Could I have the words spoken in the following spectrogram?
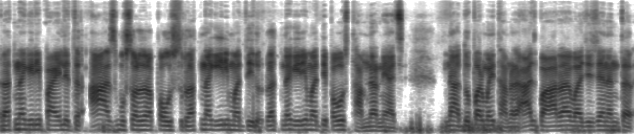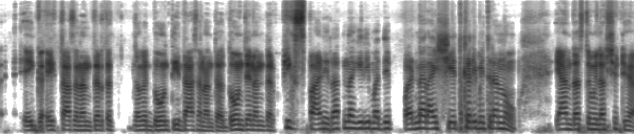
रत्नागिरी पाहिले तर आज मुसळधार पाऊस रत्नागिरीमध्ये रत्नागिरीमध्ये पाऊस थांबणार नाही आज. ना दुपारमध्ये थांबणार. आज बारा वाजेच्या नंतर एक एक तासानंतर तर दोन तीन तासानंतर दोनच्या नंतर फिक्स पाणी रत्नागिरीमध्ये पडणार आहे शेतकरी मित्रांनो. या अंदाज तुम्ही लक्ष ठेवा.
